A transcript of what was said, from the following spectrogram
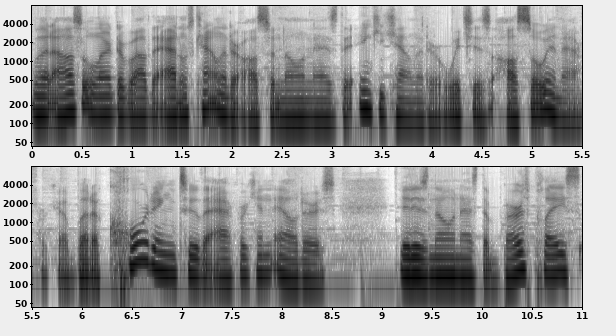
But I also learned about the Adams calendar, also known as the Enki calendar, which is also in Africa. But according to the African elders, it is known as the birthplace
